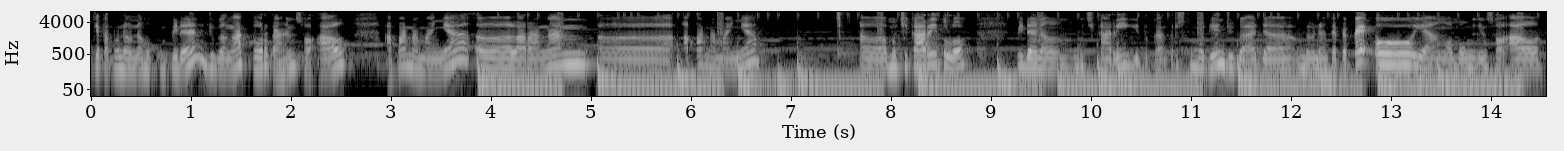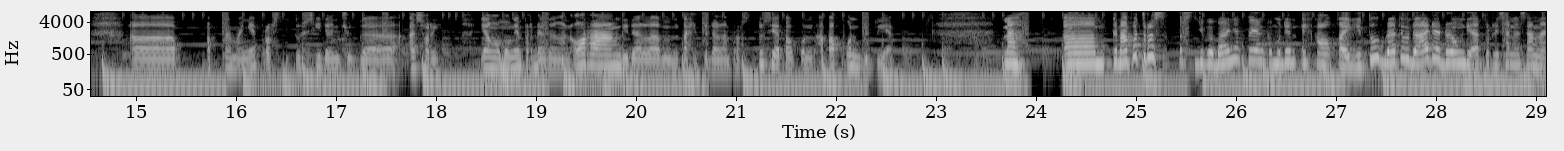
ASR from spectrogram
Kitab Undang-Undang Hukum Pidana juga ngatur kan soal apa namanya uh, larangan uh, apa namanya uh, mucikari itu loh pidana mucikari gitu kan. Terus kemudian juga ada undang-undang TPPO yang ngomongin soal uh, apa namanya prostitusi dan juga ah, sorry yang ngomongin perdagangan orang di dalam entah itu dalam prostitusi ataupun apa pun gitu ya. Nah um, kenapa terus terus juga banyak tuh yang kemudian eh kalau kayak gitu berarti udah ada dong diatur di sana-sana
